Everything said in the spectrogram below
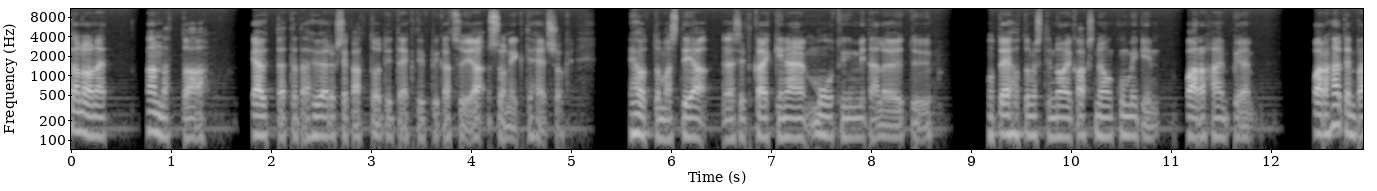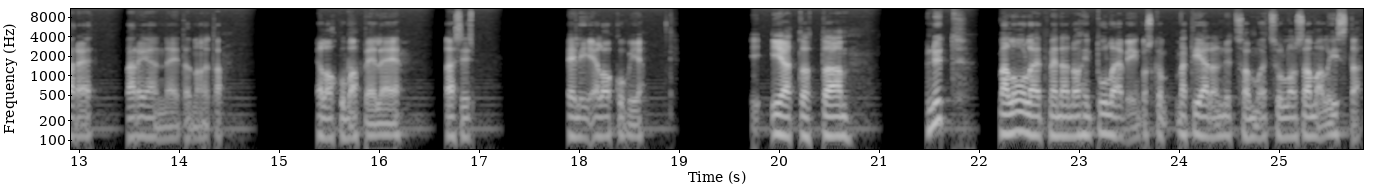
sanon, että kannattaa käyttää tätä hyödyksi ja katsoa Detective Pikachu ja Sonic the Hedgehog. Ehdottomasti ja, ja sitten kaikki nämä muutkin, mitä löytyy. Mutta ehdottomasti noin kaksi, ne on kumminkin parhaimpia, parhaiten pärjä- pärjänneitä noita elokuvapelejä, tai siis pelielokuvia. Ja tota, nyt mä luulen, että mennään noihin tuleviin, koska mä tiedän nyt Samu, että sulla on sama lista.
